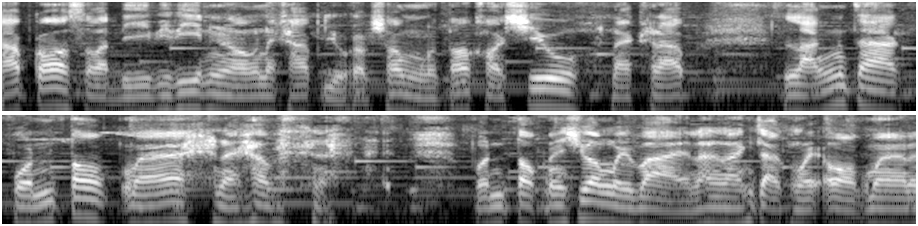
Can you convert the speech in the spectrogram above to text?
อะครับ ก็สวัสดีพี่ๆน้องๆนะครับ อยู่กับช่องโมโต้ขอชิวนะครับ หลังจากฝนตกมานะครับ ฝนตกในช่วงบ่ายๆแล้วหลังจากหวยออกมาใน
